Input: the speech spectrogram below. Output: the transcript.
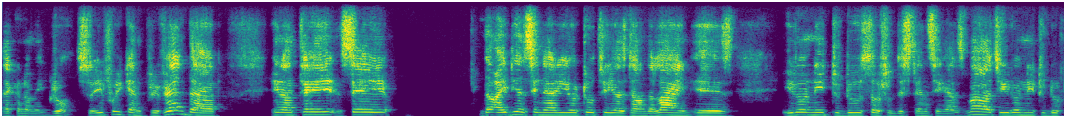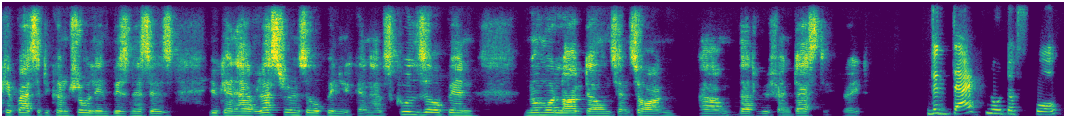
economic growth. So if we can prevent that, you know, they say the ideal scenario two, three years down the line is you don't need to do social distancing as much. You don't need to do capacity control in businesses. You can have restaurants open, you can have schools open, no more lockdowns, and so on. Um, that would be fantastic, right? With that note of hope,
